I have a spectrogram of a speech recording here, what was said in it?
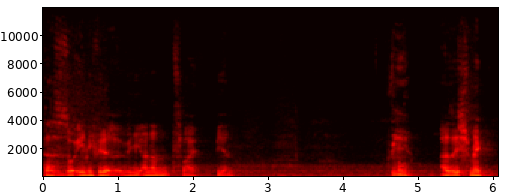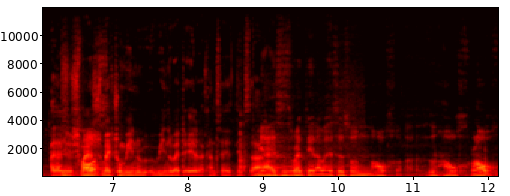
Das ist so ähnlich wie, der, wie die anderen zwei Bieren. Wie? Also ich schmecke. Also ich meine, es schmeckt schon wie ein, wie ein Red Ale, da kannst du jetzt nichts sagen. Ja, es ist Red Ale, aber es ist so ein Hauch, so ein Hauch Rauch.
